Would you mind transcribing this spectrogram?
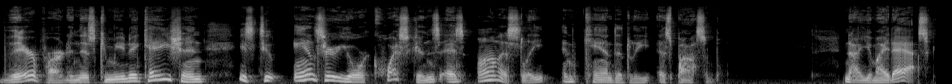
Their part in this communication is to answer your questions as honestly and candidly as possible. Now, you might ask,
